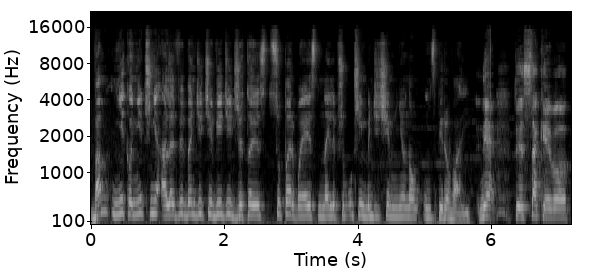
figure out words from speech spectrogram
wam niekoniecznie, ale wy będziecie wiedzieć, że to jest super, bo ja jestem najlepszym uczniem, będziecie się mną inspirowali. Nie, to jest takie, bo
